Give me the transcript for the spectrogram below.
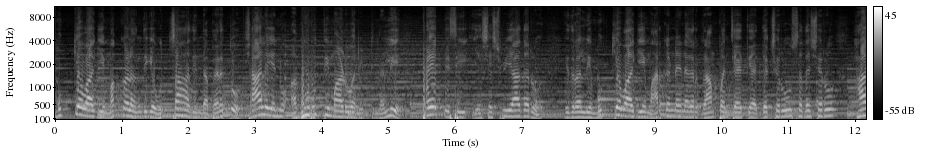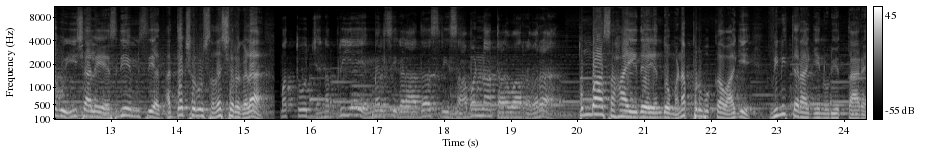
ಮುಖ್ಯವಾಗಿ ಮಕ್ಕಳೊಂದಿಗೆ ಉತ್ಸಾಹದಿಂದ ಬೆರೆತು ಶಾಲೆಯನ್ನು ಅಭಿವೃದ್ಧಿ ಮಾಡುವ ನಿಟ್ಟಿನಲ್ಲಿ ಪ್ರಯತ್ನಿಸಿ ಯಶಸ್ವಿಯಾದರು. ಇದರಲ್ಲಿ ಮುಖ್ಯವಾಗಿ ಮಾರ್ಕಂಡೇಯನಗರ ಗ್ರಾಮ ಪಂಚಾಯಿತಿ ಅಧ್ಯಕ್ಷರು, ಸದಸ್ಯರು ಹಾಗೂ ಈ ಶಾಲೆಯ ಎಸ್ ಡಿ ಎಂ ಸಿ ಅಧ್ಯಕ್ಷರು, ಸದಸ್ಯರುಗಳ ಮತ್ತು ಜನಪ್ರಿಯ ಎಂಎಲ್ಸಿಗಳಾದ ಎಲ್ ಸಿಗಳಾದ ಶ್ರೀ ಸಾಬಣ್ಣ ತಳವಾರ್ ಅವರ ತುಂಬಾ ಸಹಾಯ ಇದೆ ಎಂದು ಮನಪ್ರಮುಖವಾಗಿ ವಿನೀತರಾಗಿ ನುಡಿಯುತ್ತಾರೆ.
